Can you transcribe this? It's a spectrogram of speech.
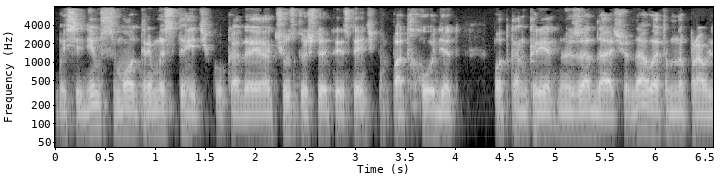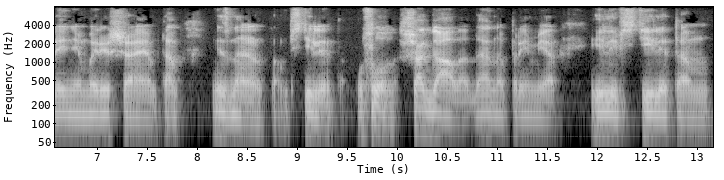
мы сидим, смотрим эстетику, когда я чувствую, что эта эстетика подходит под конкретную задачу, да, в этом направлении мы решаем, там, не знаю, там, в стиле, там, условно, Шагала, да, например, или в стиле, там,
